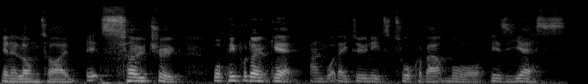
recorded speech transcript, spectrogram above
in a long time. It's so true. What people don't get and what they do need to talk about more is yes,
